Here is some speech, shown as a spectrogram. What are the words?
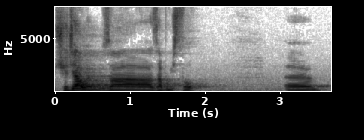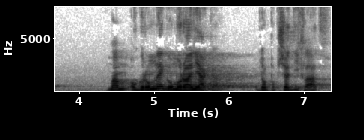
siedziałem za zabójstwo. Eee, mam ogromnego moralniaka do poprzednich lat,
